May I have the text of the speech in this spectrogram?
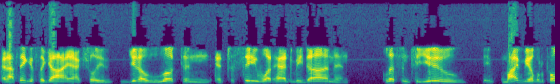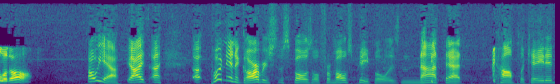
and I think if the guy actually you know looked and, and to see what had to be done and listened to you, he might be able to pull it off. Oh yeah, yeah. I, I uh, putting in a garbage disposal for most people is not that complicated.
